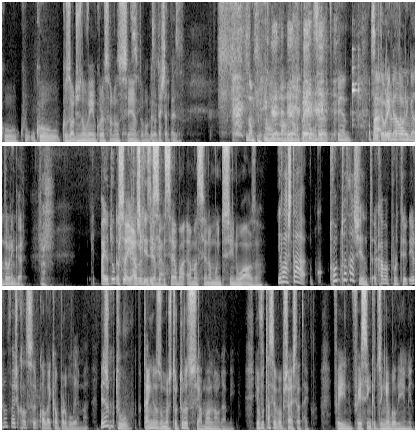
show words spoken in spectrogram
Que, o- que os olhos não veem, o coração não se sente. mas a testa assim. pesa. Não, não, não, não pesa, depende. Estou a brincar, estou a brincar, estou a brincar. Pá, eu estou a sei, acho que dizer, isso, isso é, uma, é uma cena muito sinuosa. E lá está, como toda a gente acaba por ter, eu não vejo qual, qual é que é o problema. Mesmo que tu tenhas uma estrutura social monogâmica, eu vou estar sempre a puxar esta tecla. Foi, foi assim que eu desenhei o alinhamento.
